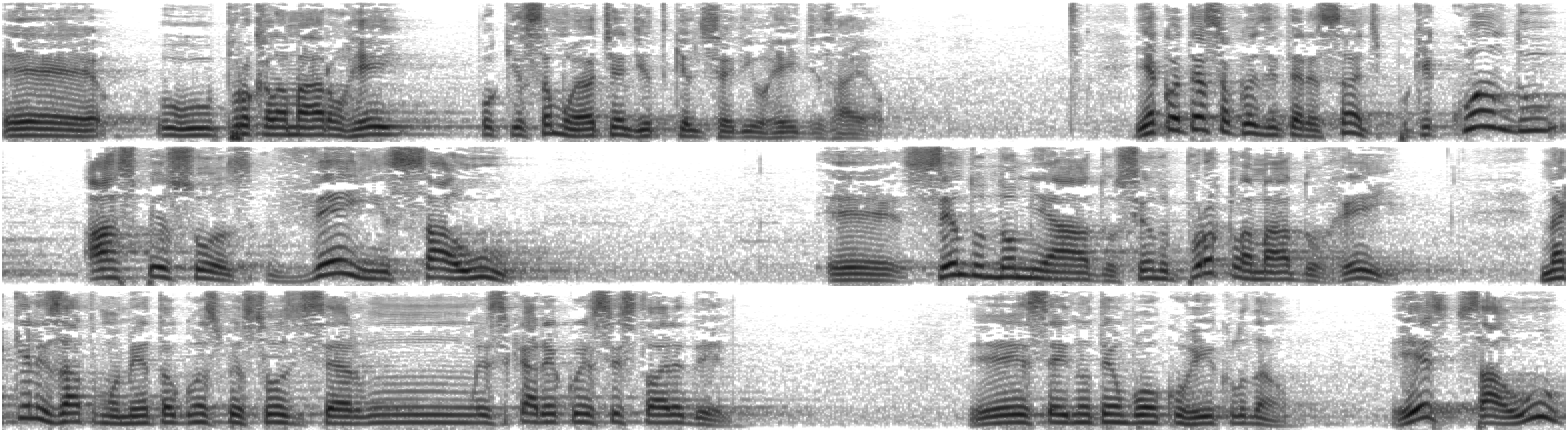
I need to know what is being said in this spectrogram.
é, o proclamaram rei porque Samuel tinha dito que ele seria o rei de Israel. E acontece uma coisa interessante, porque quando as pessoas veem Saul é, sendo nomeado, sendo proclamado rei, naquele exato momento algumas pessoas disseram: hum, esse cara eu conheço a história dele. Esse aí não tem um bom currículo, não. Esse, Saul,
